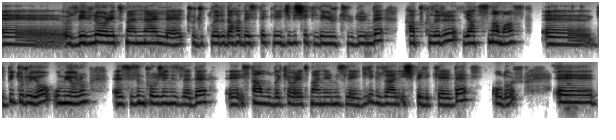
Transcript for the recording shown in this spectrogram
e, özverili öğretmenlerle çocukları daha destekleyici bir şekilde yürütüldüğünde katkıları yatsınamaz e, gibi duruyor. Umuyorum e, sizin projenizle de e, İstanbul'daki öğretmenlerimizle ilgili güzel işbirlikleri de olur. E,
